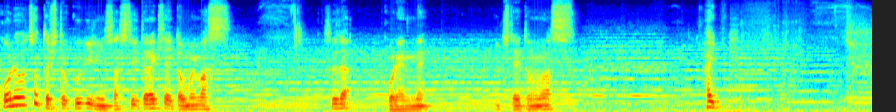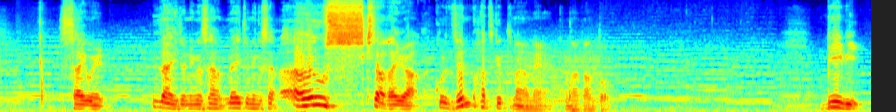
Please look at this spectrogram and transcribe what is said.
これをちょっと一区切りにさせていただきたいと思います。それでは、これにね、いきたいと思います。はい。最後に、ライトニングさん、ライトニングさん、あーよし、来た、ダイヤ。これ全部初ゲットなよね、このアカウント。BB。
